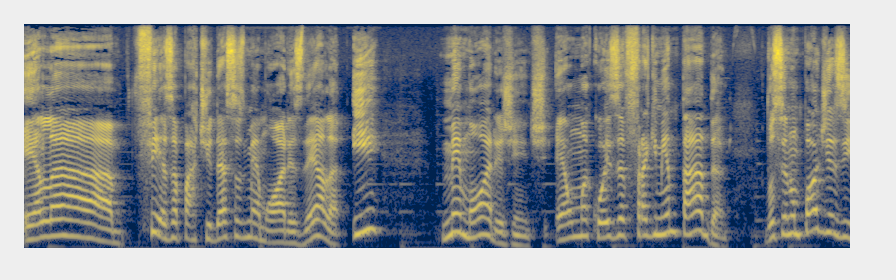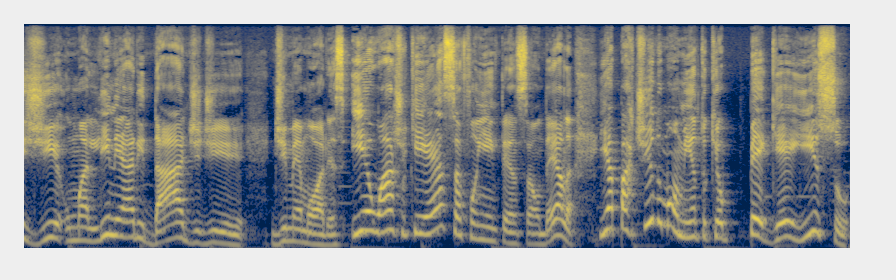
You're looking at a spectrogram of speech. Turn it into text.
Ela fez a partir dessas memórias dela e memória, gente, é uma coisa fragmentada. Você não pode exigir uma linearidade de, de memórias. E eu acho que essa foi a intenção dela. E a partir do momento que eu peguei isso,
